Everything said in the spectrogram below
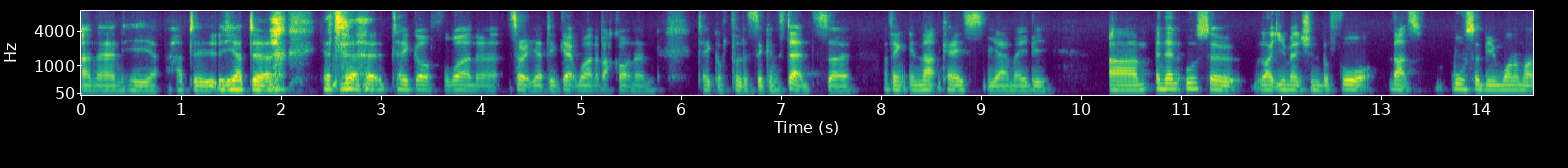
and then he had to he had to he had to take off Werner. Sorry, he had to get Werner back on and take off Pulisic instead. So I think in that case, yeah, maybe. Um, and then also, like you mentioned before, that's also been one of my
